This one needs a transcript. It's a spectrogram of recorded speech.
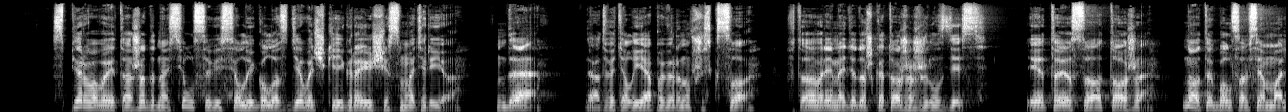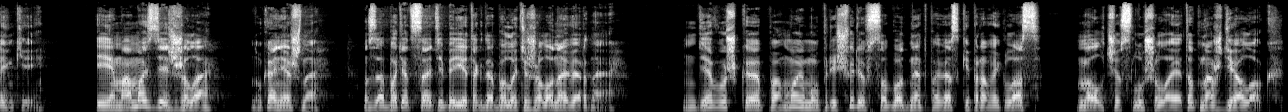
С первого этажа доносился весёлый голос девочки, играющей с матерью. «Да», — ответил я, повернувшись к Со. «В то время дедушка тоже жил здесь. И ты, Со, тоже. Но ты был совсем маленький». «И мама здесь жила?» «Ну, конечно. Заботиться о тебе ей тогда было тяжело, наверное». Девушка, по-моему, прищурив свободный от повязки правый глаз, молча слушала этот наш диалог.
